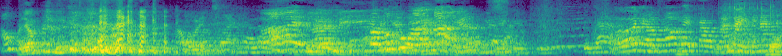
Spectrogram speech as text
เอาเร็วเอาเว้ยเราลูกหัวน่ะเออเดี๋ยวน้องไปเป่าอันไหนขนาดมันยังได้รุ่นนี้ไปเป่าแล้ว จะได้เอ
